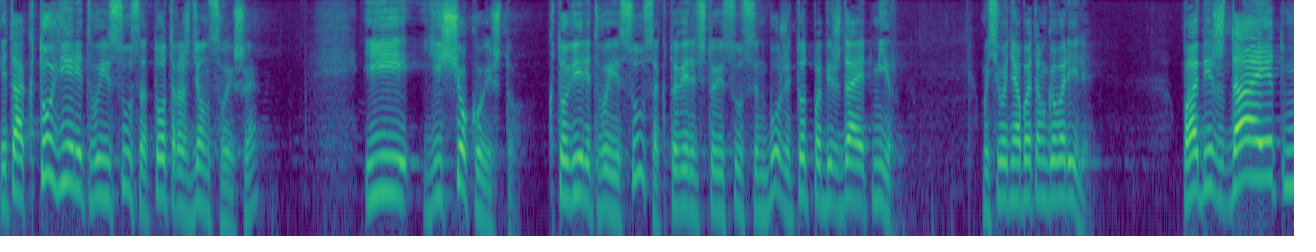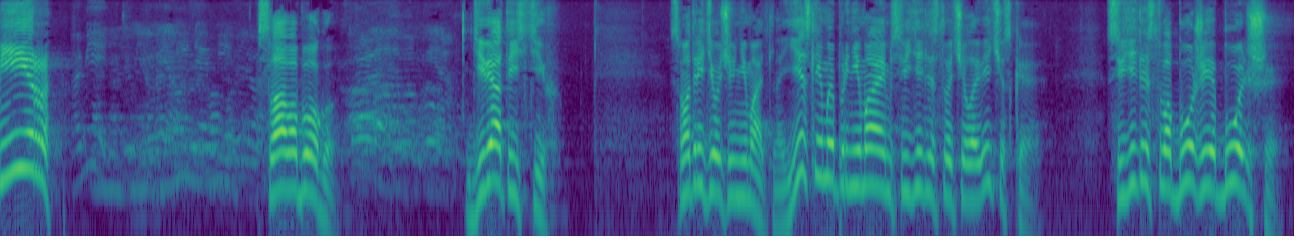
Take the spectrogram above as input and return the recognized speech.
Итак, кто верит в Иисуса, тот рожден свыше. И еще кое-что. Кто верит в Иисуса, кто верит, что Иисус Сын Божий, тот побеждает мир. Мы сегодня об этом говорили. Побеждает мир. Слава Богу. Девятый стих. Смотрите очень внимательно. Если мы принимаем свидетельство человеческое, свидетельство Божие больше –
